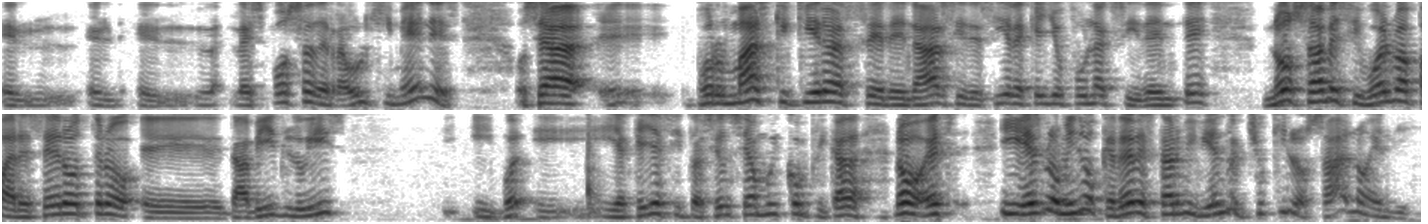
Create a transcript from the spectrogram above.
la esposa de Raúl Jiménez. O sea, por más que quiera serenarse y decir aquello fue un accidente, no sabe si vuelve a aparecer otro David Luis y, aquella situación sea muy complicada. No, es, y es lo mismo que debe estar viviendo el Chucky Lozano, Eli.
